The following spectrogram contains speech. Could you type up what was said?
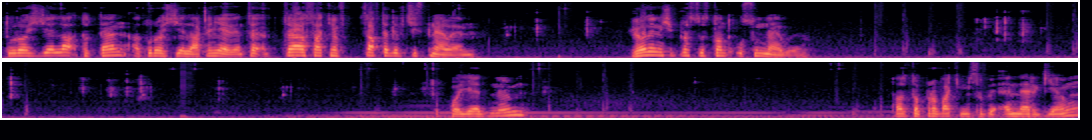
Tu rozdziela, to ten, a tu rozdzielacze. Nie wiem, co, co ja ostatnio, co wtedy wcisnąłem. Że one mi się po prostu stąd usunęły. Tu po jednym. Teraz doprowadźmy sobie energię.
